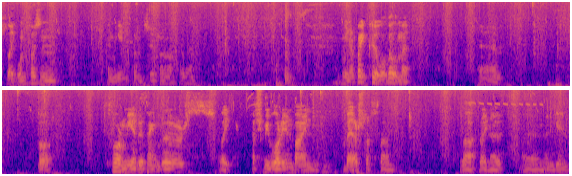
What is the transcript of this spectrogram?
It's like 1000 in-game currency or something like that. I mean, they're quite cool, I will admit. Um, but for me, I do think there's like I should be worrying buying better stuff than that right now um, in game.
